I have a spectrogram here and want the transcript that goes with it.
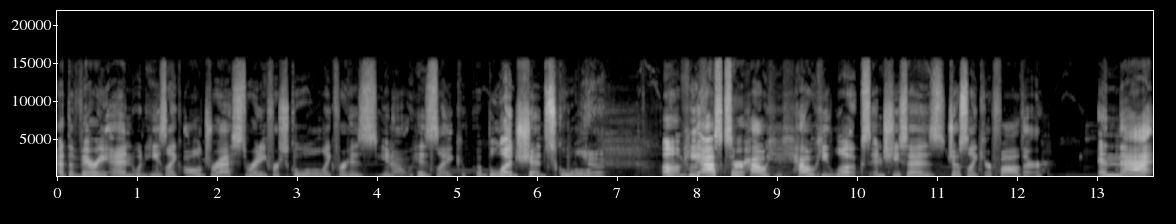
at the very end when he's like all dressed ready for school like for his you know his like bloodshed school Yeah. um he asks her how he, how he looks and she says just like your father and that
